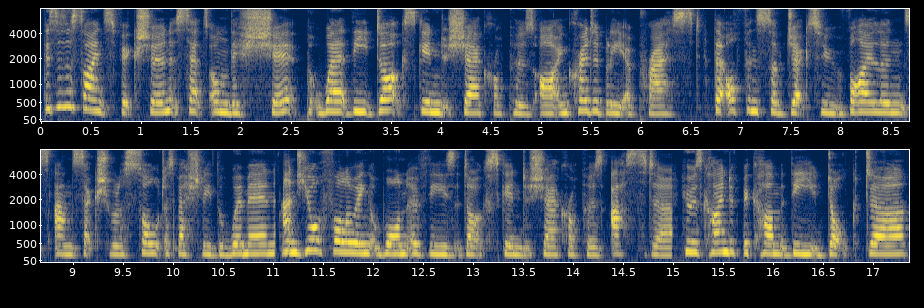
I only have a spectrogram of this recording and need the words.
This is a science fiction set on this ship where the dark-skinned sharecroppers are incredibly oppressed. They're often subject to violence and sexual assault, especially the women, and you're following one of these dark-skinned sharecroppers, Asta, who has kind of become the doctor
